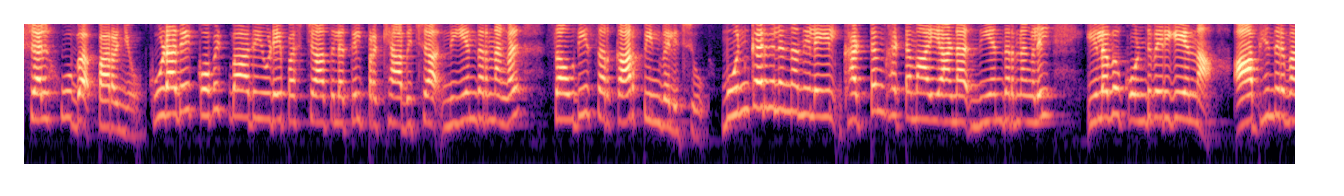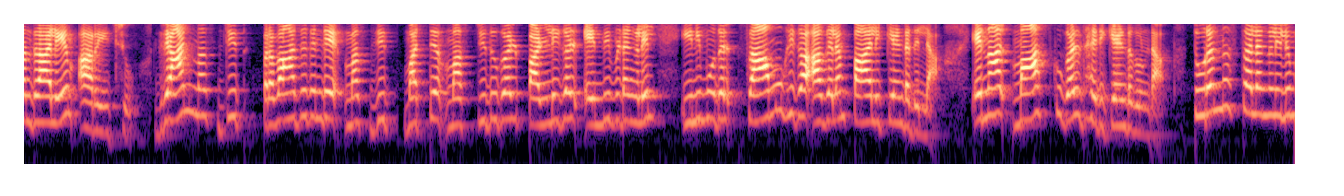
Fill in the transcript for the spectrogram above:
ഷൽഹൂബ് പറഞ്ഞു. കൂടാതെ കോവിഡ് ബാധയുടെ പശ്ചാത്തലത്തിൽ പ്രഖ്യാപിച്ച നിയന്ത്രണങ്ങൾ സൗദി സർക്കാർ പിൻവലിച്ചു. മുൻകരുതലെന്ന നിലയിൽ ഘട്ടം ഘട്ടമായാണ് നിയന്ത്രണങ്ങളിൽ ഇളവ് കൊണ്ടുവരികയെന്ന് ആഭ്യന്തര മന്ത്രാലയം അറിയിച്ചു. ഗ്രാൻഡ് മസ്ജിദ് പ്രവാചകന്റെ മസ്ജിദ് മറ്റ് മസ്ജിദുകൾ പള്ളികൾ എന്നിവിടങ്ങളിൽ ഇനി മുതൽ സാമൂഹിക അകലം പാലിക്കേണ്ടതില്ല. എന്നാൽ മാസ്കുകൾ ധരിക്കേണ്ടതുണ്ട്. തുറന്ന സ്ഥലങ്ങളിലും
